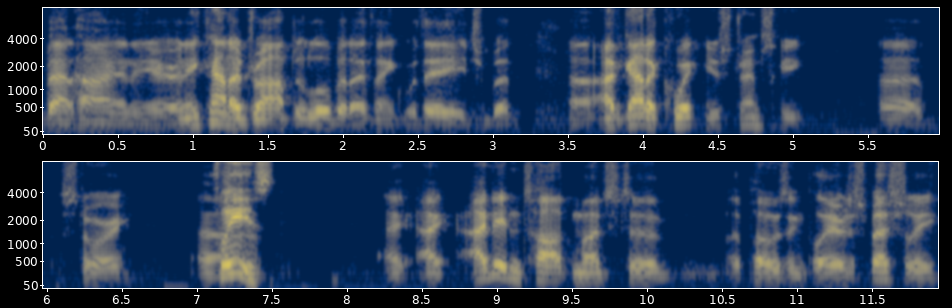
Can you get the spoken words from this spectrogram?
bat high in the air, and he kind of dropped a little bit, I think, with age. But uh, I've got a quick Yastrzemski uh, story. Please. I, I, I didn't talk much to opposing players, especially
